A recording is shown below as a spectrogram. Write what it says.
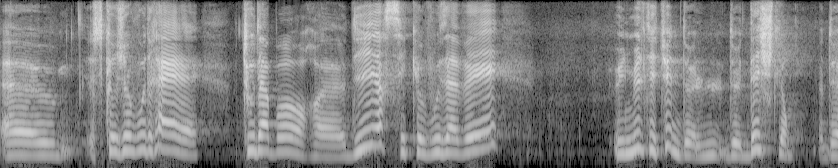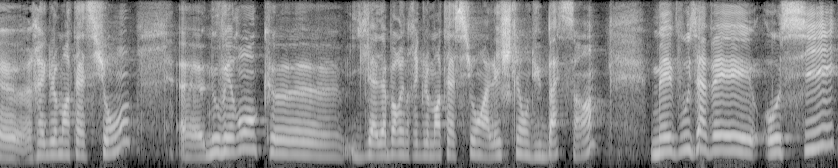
Euh, ce que je voudrais tout d'abord dire, c'est que vous avez une multitude d'échelons de, de, réglementation. Euh, nous verrons qu'il y a d'abord une réglementation à l'échelon du bassin, mais vous avez aussi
